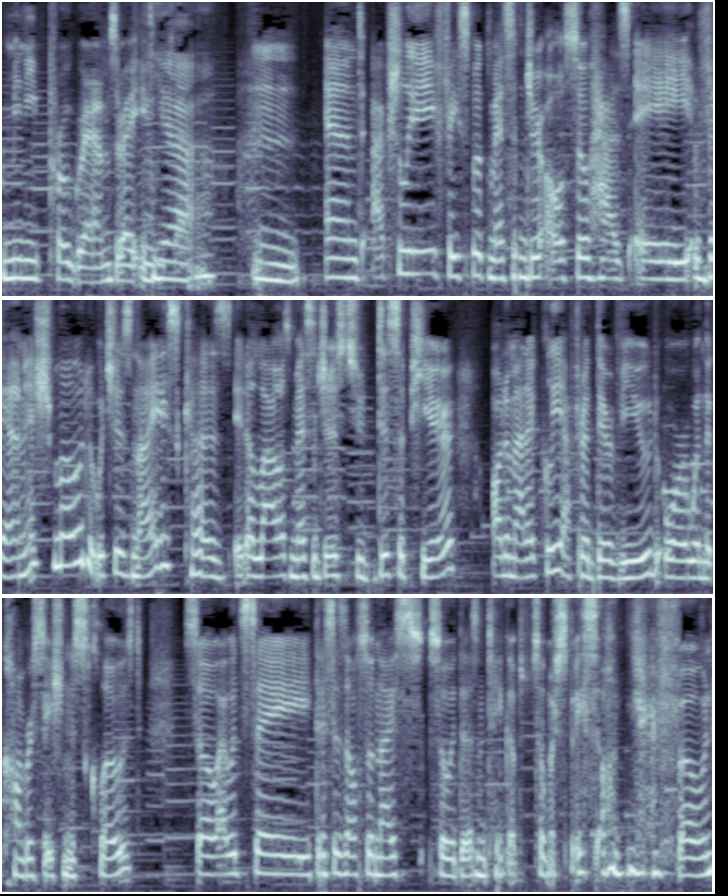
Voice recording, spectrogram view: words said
mini programs, right? Yeah. Mm. And actually, Facebook Messenger also has a vanish mode, which is nice because it allows messages to disappear automatically after they're viewed or when the conversation is closed. So I would say this is also nice so it doesn't take up so much space on your phone.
